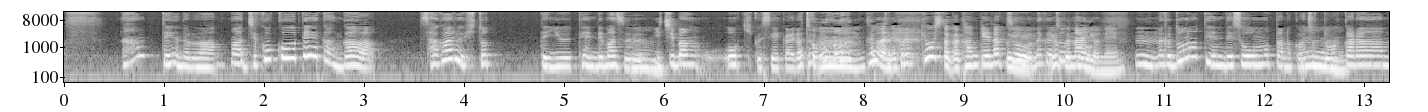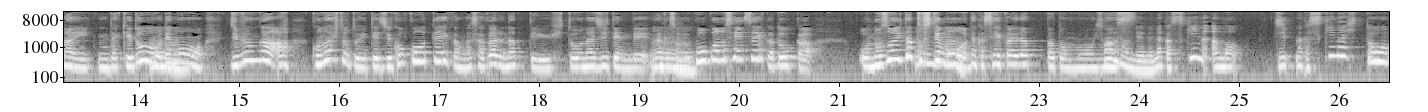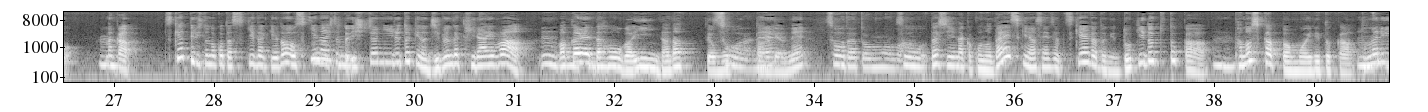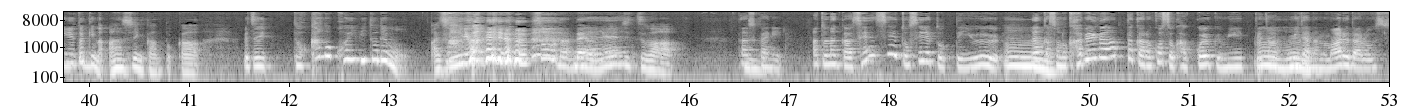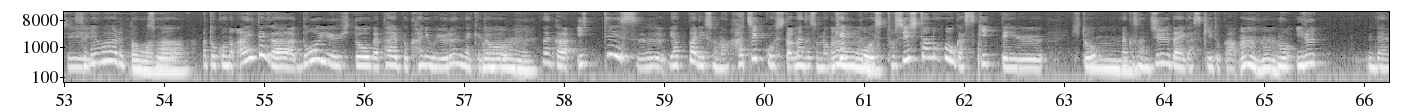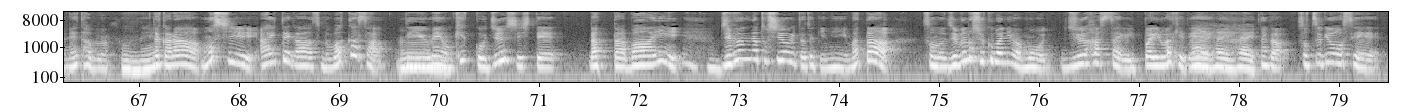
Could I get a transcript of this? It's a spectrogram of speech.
なんて言うんだろうな。まあ自己肯定感が下がる人っていう点でまずうん。一番大きく正解だと思う、うん。そうだね。これ教師とか関係なくよそうなんかちょっとくないよね。うん、なんかどの点でそう思ったのかはちょっとわからないんだけど、うん。でも自分があこの人といて自己肯定感が下がるなっていう人な時点で、うん。なんかその高校の先生かどうかを除いたとしても、うんうん。なんか正解だったと思います。そうなんだよね。なんか好きなあのじなんか好きな人、うん。なんか付き合ってる人のことは好きだけど好きな人と一緒にいる時の自分が嫌いはうん別れた方がいいんだなって思ったんだよね,、そうだと思うわ。そう。私なんかこの大好きな先生と付き合えた時のドキドキとか、うん。楽しかった思い出とかうん隣にいる時の安心感とか別に他の恋人でも味わえる そうだんだよね実は、確かに、あとなんか先生と生徒っていう、うん。なんかその壁があったからこそかっこよく見えてたうんうん。みたいなのもあるだろうし、それはあると思うな。あとこの相手がどういう人がタイプかにもよるんだけど、うんなんか一定数やっぱりその8個下なんかそのうん結構年下の方が好きっていう人、うんなんかその10代が好きとかうんうん。もいるんだよね多分。ね。だからもし相手がその若さっていう面を結構重視してだった場合、自分が年老いた時にまたその自分の職場にはもう18歳がいっぱいいるわけで、はいはいはい。なんか卒業生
